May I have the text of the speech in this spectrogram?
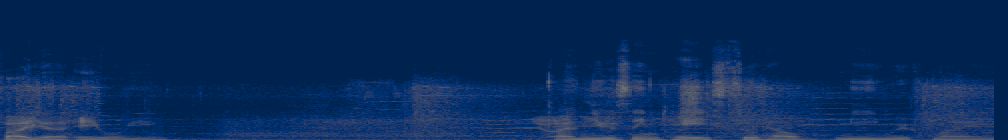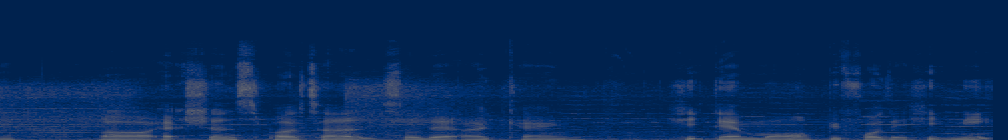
Fire AoE I'm using haste to help me with my uh, actions pattern so that I can hit them more before they hit me.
